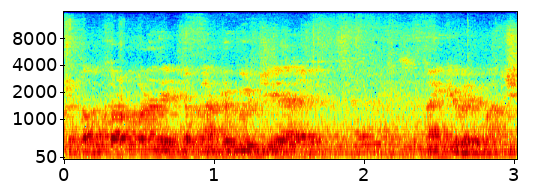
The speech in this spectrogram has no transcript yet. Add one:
ప్రతి ఒక్కరు కూడా దీంట్లో కంట్రిబ్యూట్ చేయాలి. Thank you very much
